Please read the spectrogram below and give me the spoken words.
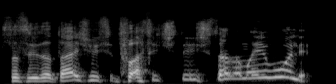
Сосредотачивайся 24 часа на моей воле.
